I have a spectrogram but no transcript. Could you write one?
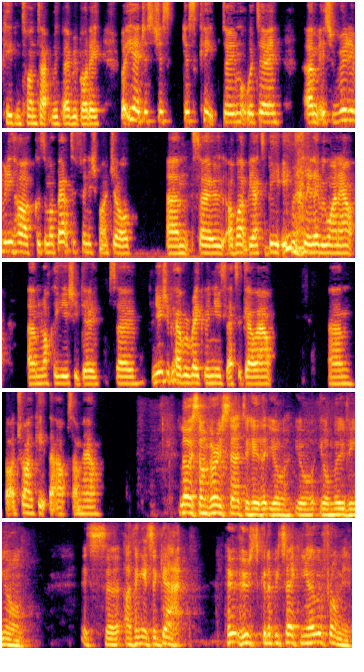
keep in contact with everybody. But yeah, just just just keep doing what we're doing. Um, it's really really hard because I'm about to finish my job, um, so I won't be able to be emailing everyone out um, like I usually do. So usually we have a regular newsletter go out, um, but I'll try and keep that up somehow. Lois, I'm very sad to hear that you're you're you're moving on. It's uh, I think it's a gap. Who, who's going to be taking over from you?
